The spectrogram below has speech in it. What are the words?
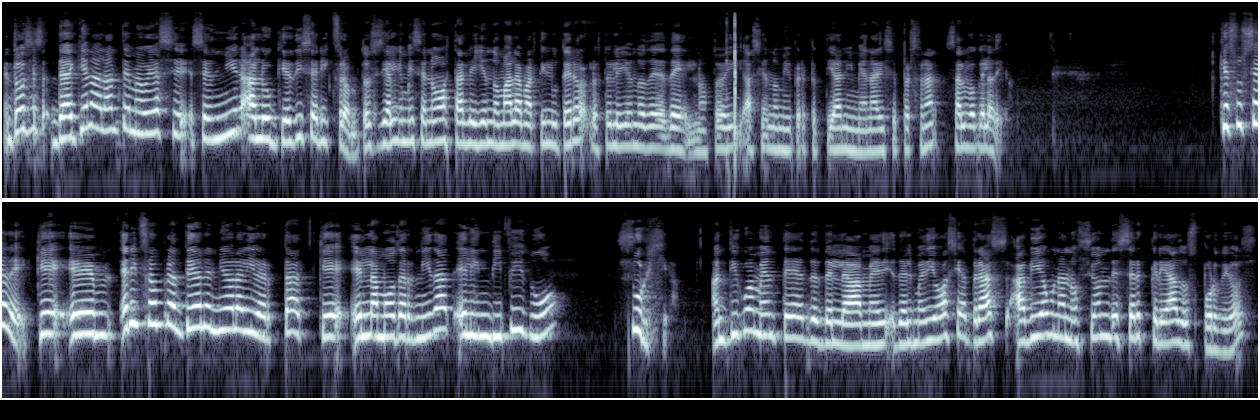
Entonces, de aquí en adelante me voy a ceñir a lo que dice Eric Fromm. Entonces, si alguien me dice, no, estás leyendo mal a Martín Lutero, lo estoy leyendo de, él, no estoy haciendo mi perspectiva ni mi análisis personal, salvo que lo diga. ¿Qué sucede? Que em, Eric Fromm plantea en el miedo a la libertad que en la modernidad el individuo surge. Antiguamente, desde el medio hacia atrás, había una noción de ser creados por Dios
